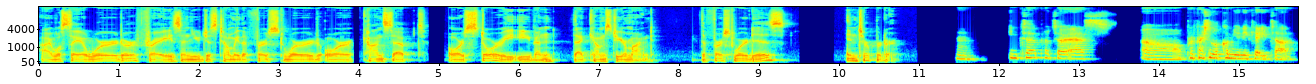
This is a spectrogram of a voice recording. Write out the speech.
I will say a word or a phrase, and you just tell me the first word or concept or story, even that comes to your mind. The first word is interpreter. Hmm. Interpreter as a professional communicator,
